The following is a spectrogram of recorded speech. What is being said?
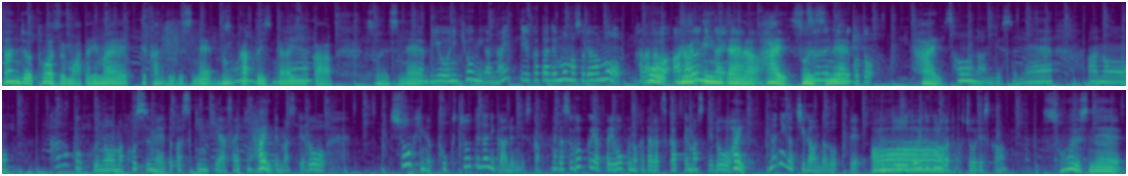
男女問わずもう当たり前って感じですね。文化と言ったらいいのか。そうですね。美容に興味がないっていう方でも、まあ、それはもう体を洗うみたいなはいそうです普通にやねること。はい。そうなんですね。あの韓国の、まあ、コスメとかスキンケア最近流行ってますけど、商品の特徴って何かあるんですか？なんかすごくやっぱり多くの方が使ってますけど、はい。何が違うんだろうってとー。どういうところが特徴ですか？そうですね、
